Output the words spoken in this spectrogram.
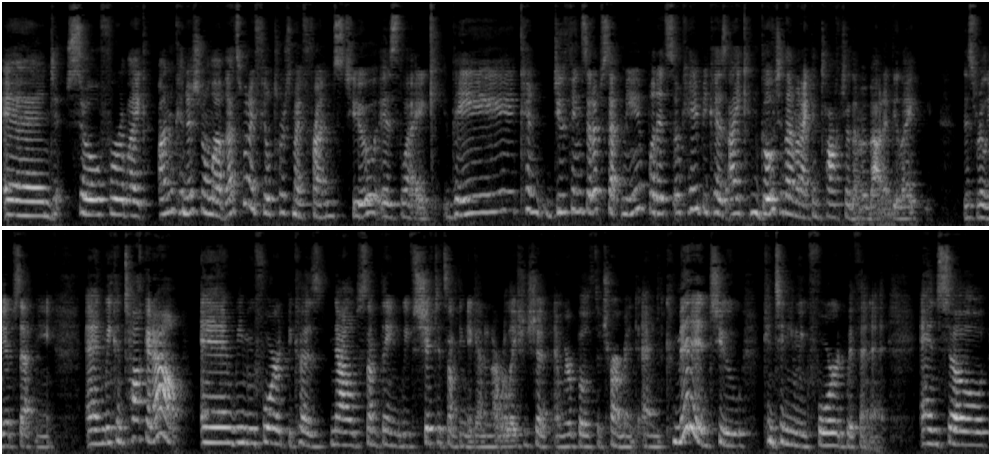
And so for like unconditional love, that's what I feel towards my friends too, is like they can do things that upset me, but it's okay because I can go to them and I can talk to them about it, be like, this really upset me. And we can talk it out and we move forward because now something, we've shifted something again in our relationship and we're both determined and committed to continuing forward within it. And so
